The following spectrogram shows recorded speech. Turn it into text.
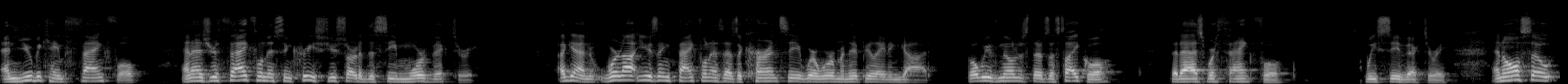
and you became thankful. And as your thankfulness increased, you started to see more victory. Again, we're not using thankfulness as a currency where we're manipulating God, but we've noticed there's a cycle that as we're thankful, we see victory. And also,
